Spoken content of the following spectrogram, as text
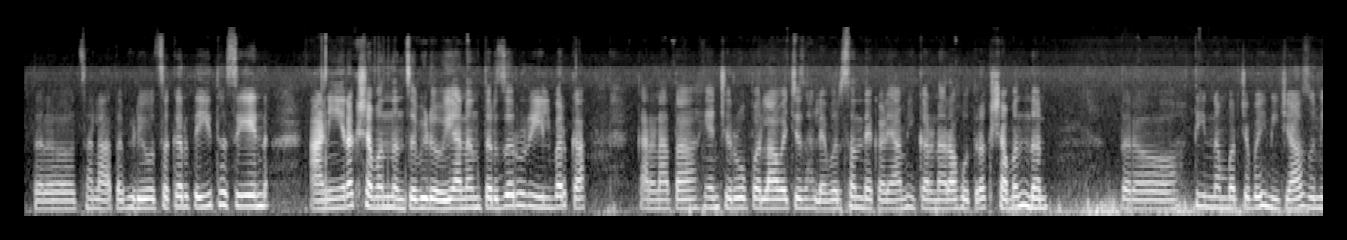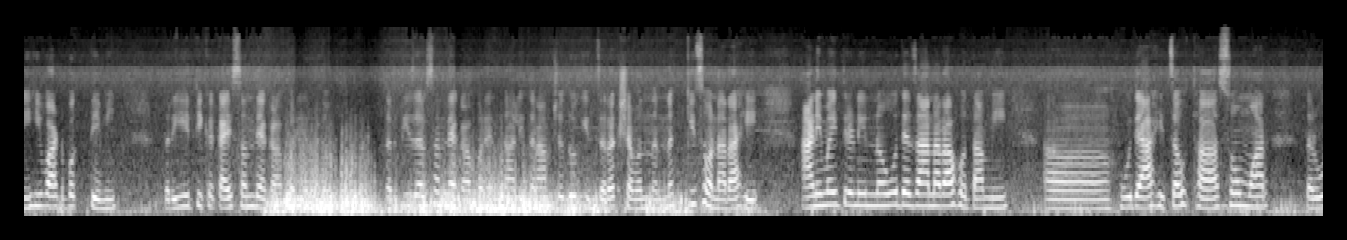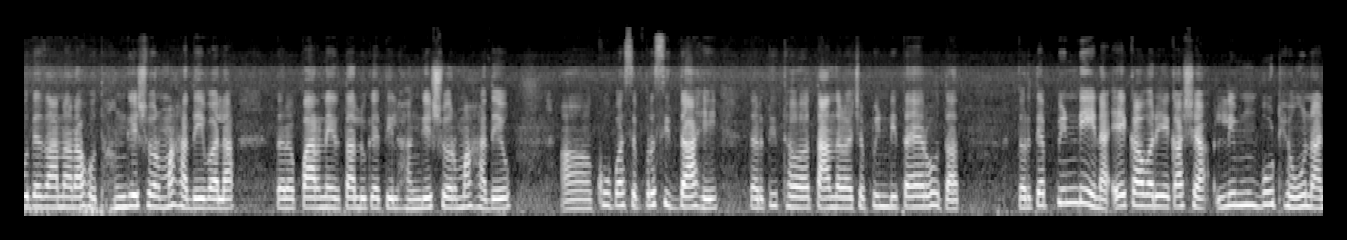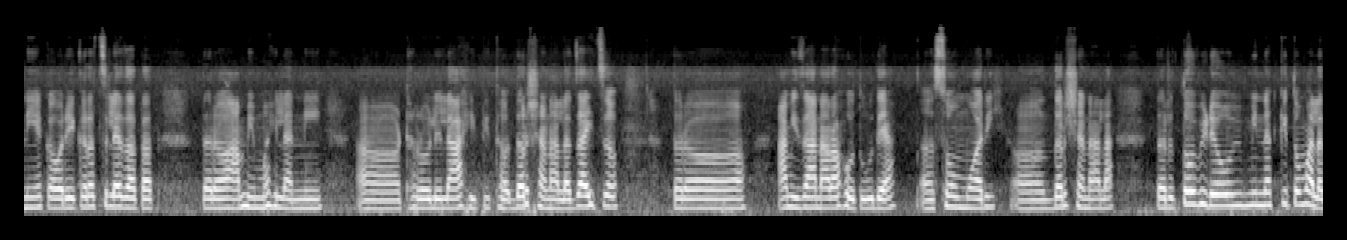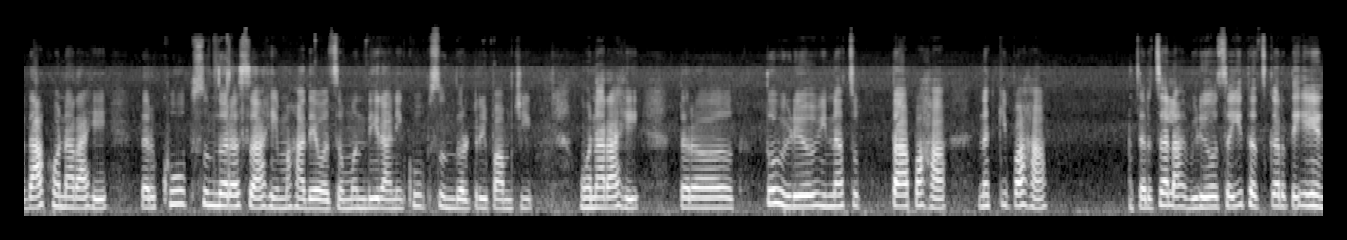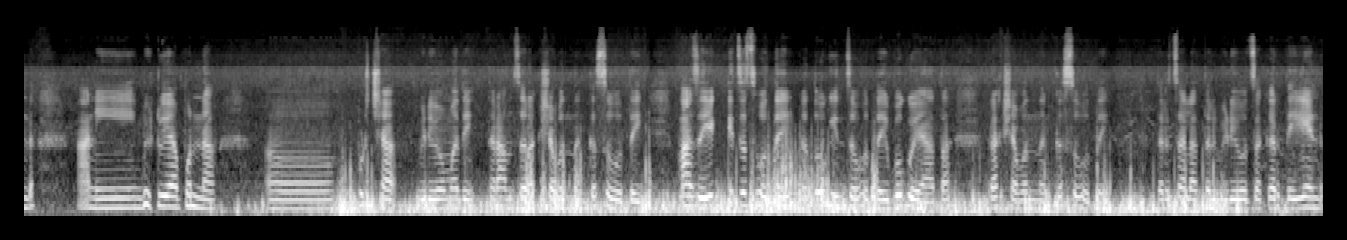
तर चला आता व्हिडिओचं करते इथंच एंड आणि रक्षाबंधनचं व्हिडिओ यानंतर जरूर येईल बरं का. कारण आता यांचे रोपं लावायचे झाल्यावर संध्याकाळी आम्ही करणार आहोत रक्षाबंधन. तर तीन नंबरच्या बहिणीची अजूनही ही वाट बघते मी. तर येते का काय संध्याकाळपर्यंत? तर ती जर संध्याकाळपर्यंत आली तर आमच्या दोघींचं रक्षाबंधन नक्कीच होणार आहे. आणि मैत्रिणींना उद्या जाणार आहोत आम्ही उद्या आहे चौथा सोमवार. तर उद्या जाणार आहोत हंगेश्वर महादेवाला. तर पारनेर तालुक्यातील हंगेश्वर महादेव खूप असे प्रसिद्ध आहे. तर तिथं तांदळाच्या पिंडी तयार होतात. तर त्या पिंडी ना एकावर एक अशा लिंबू ठेवून आणि एकावर एक रचल्या जातात. तर आम्ही महिलांनी ठरवलेलं आहे तिथं दर्शनाला जायचं. तर आम्ही जाणार आहोत उद्या सोमवारी दर्शनाला. तर तो व्हिडिओ मी नक्की तुम्हाला दाखवणार आहे. तर खूप सुंदर असं आहे महादेवाचं मंदिर आणि खूप सुंदर ट्रिप आमची होणार आहे. तर तो व्हिडिओ विना चुकता पहा नक्की पहा. तर चला व्हिडिओचं इथंच करते एंड आणि भेटूया पुन्हा पुढच्या व्हिडिओमध्ये. तर आमचं रक्षाबंधन कसं होतंय? माझं एकटीचंच होतंय का दोघींचं होतंय? बघूया आता रक्षाबंधन कसं होतंय. तर चला तर व्हिडिओचा करते एंड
